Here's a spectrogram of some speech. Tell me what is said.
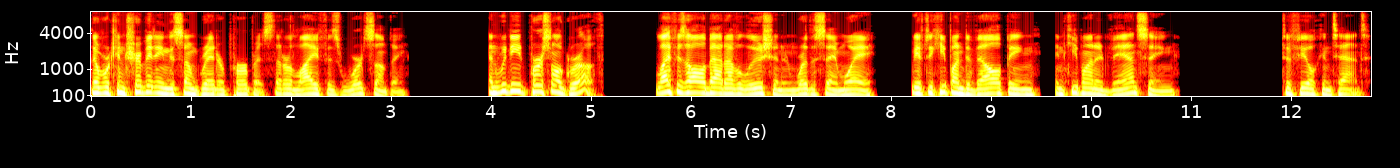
that we're contributing to some greater purpose, that our life is worth something. And we need personal growth. Life is all about evolution, and we're the same way. We have to keep on developing and keep on advancing to feel content.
